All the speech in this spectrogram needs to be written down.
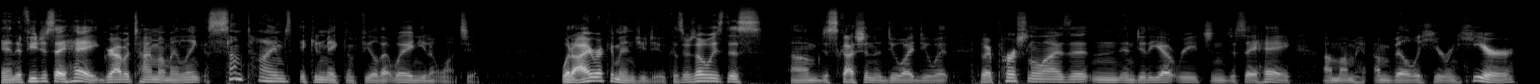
And if you just say, hey, grab a time on my link, sometimes it can make them feel that way and you don't want to. What I recommend you do, because there's always this um, discussion of do I do it? Do I personalize it and, and do the outreach and just say, hey, um, I'm, I'm available here and here.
